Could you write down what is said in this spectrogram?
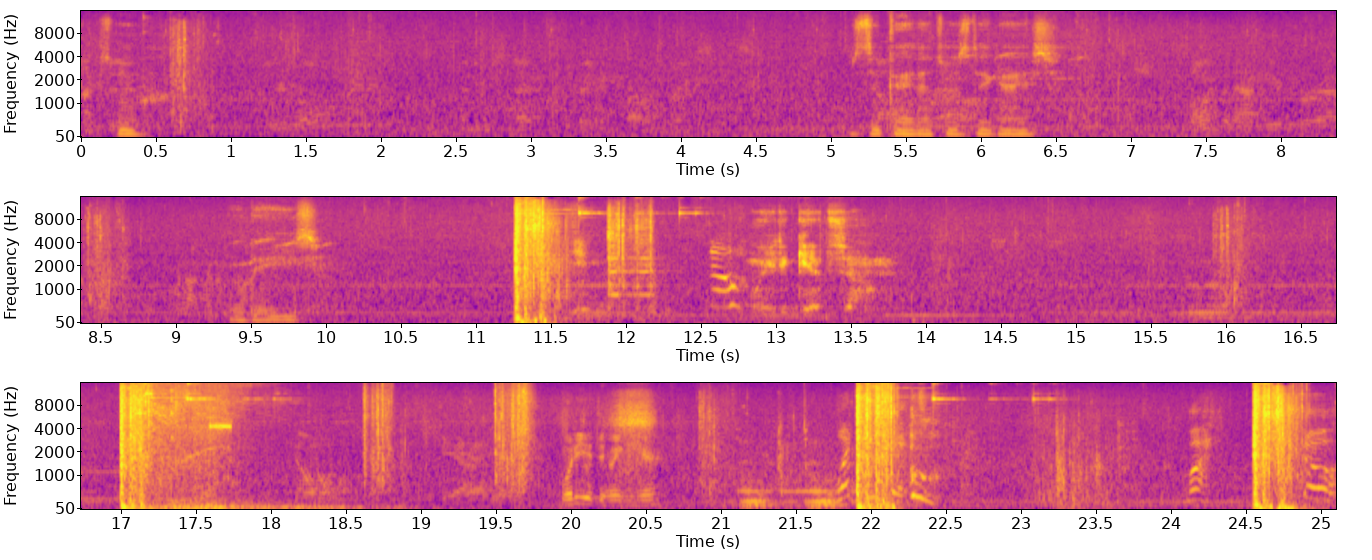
Let's. It's the guy that was there, guys. Oh, there he is. get some. What are you doing here? What is it? What? No!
